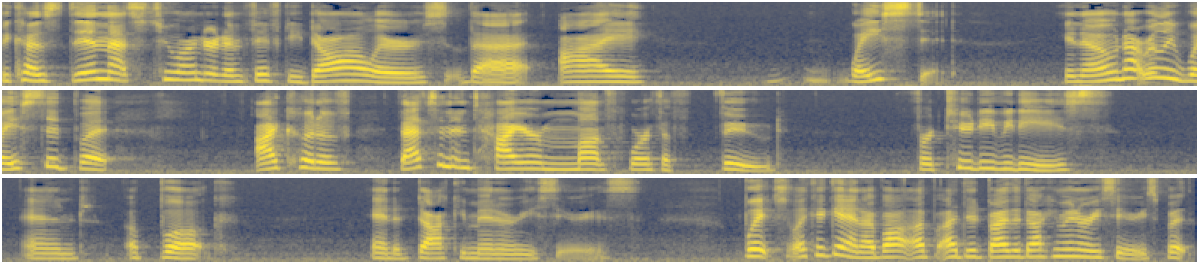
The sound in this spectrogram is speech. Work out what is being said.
Because then that's $250 that I wasted. You know, not really wasted, but I could have that's an entire month worth of food for two DVDs and a book and a documentary series. Which, like again, I bought, I did buy the documentary series, but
